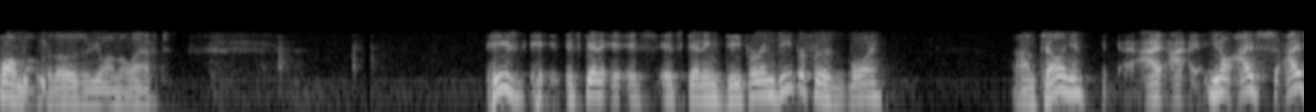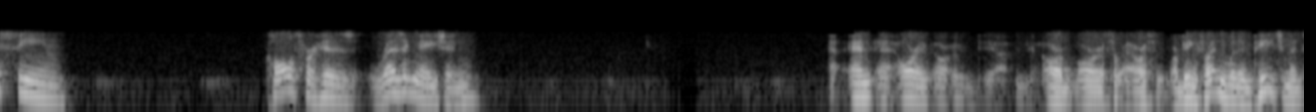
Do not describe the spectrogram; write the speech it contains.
Cuomo for those of you on the left. he's it's getting it's it's getting deeper and deeper for this boy. I'm telling you, I, I you know I've I've seen calls for his resignation and uh, or or or or or, or being threatened with impeachment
